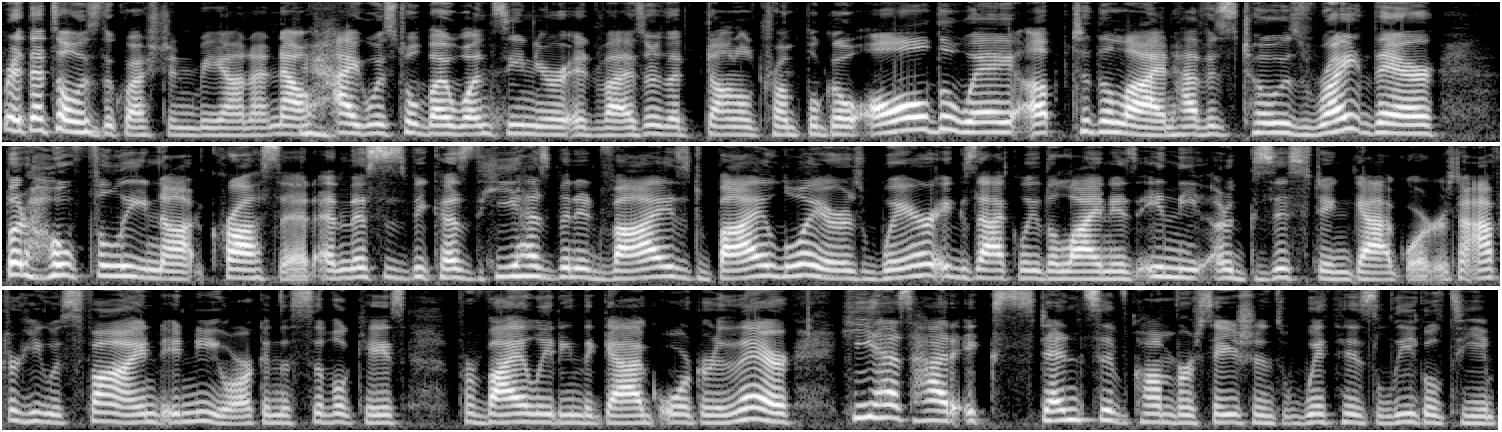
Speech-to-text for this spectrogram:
Right, that's always the question, Bianna. Now, yeah. I was told by one senior advisor that Donald Trump will go all the way up to the line, have his toes right there, but hopefully not cross it. And this is because he has been advised by lawyers where exactly the line is in the existing gag orders. Now, after he was fined in New York in the civil case for violating the gag order there, he has had extensive conversations with his legal team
